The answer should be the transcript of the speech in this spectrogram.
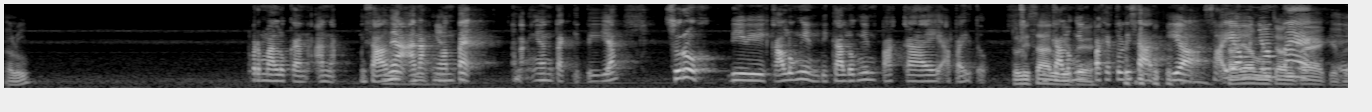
halo permalukan anak. Misalnya hmm. anak nyontek, anak nyontek gitu ya. Suruh dikalungin, dikalungin pakai apa itu? Tulisan dikalungin gitu ya? pakai tulisan. Iya, saya, Saya menyontek. mencontek, gitu.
